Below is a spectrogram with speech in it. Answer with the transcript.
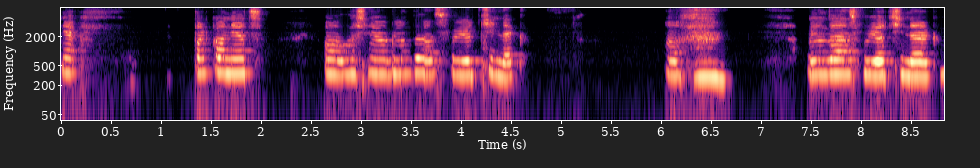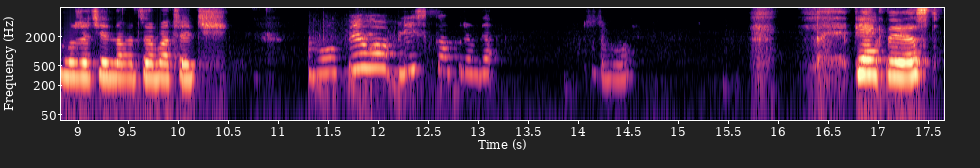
Nie. To koniec. O, właśnie oglądałam swój odcinek. Oglądałam swój odcinek, możecie nawet zobaczyć. Bo było blisko, prawda? Co to było? Piękny jest.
